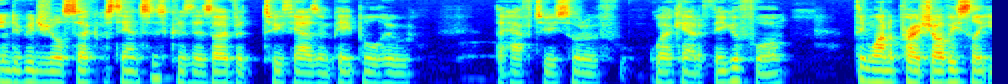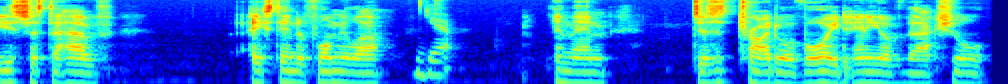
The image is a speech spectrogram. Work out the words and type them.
individual circumstances? Because there's over two thousand people who they have to sort of work out a figure for. I think one approach obviously is just to have a standard formula Yeah. and then just try to avoid any of the actual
